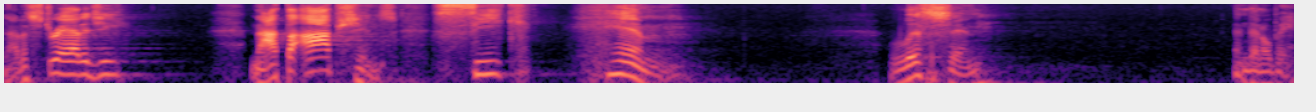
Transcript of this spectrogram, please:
not a strategy, not the options. Seek Him. Listen and then obey.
